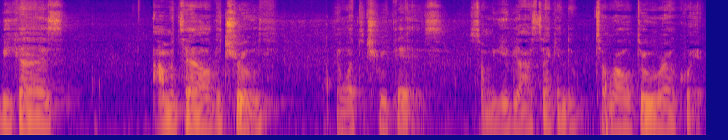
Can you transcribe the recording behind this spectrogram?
because I'm gonna tell the truth and what the truth is. So I'm gonna give y'all a second to, to roll through real quick.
